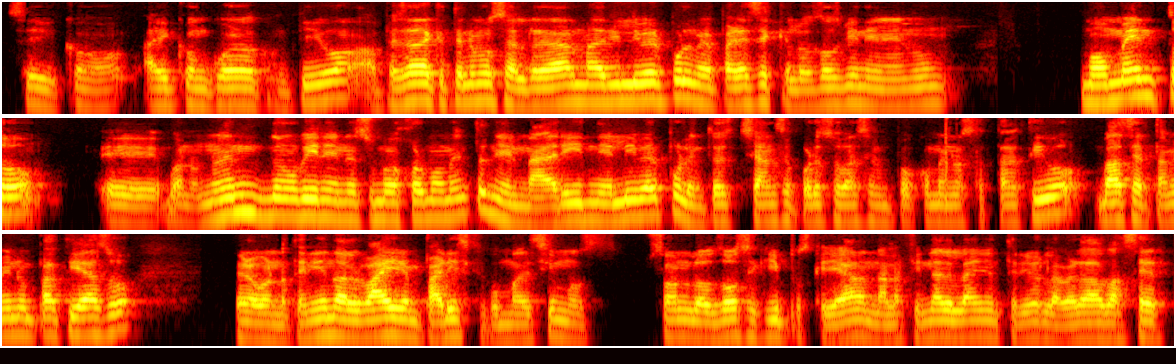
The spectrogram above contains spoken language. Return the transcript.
Sí, como, ahí concuerdo contigo. A pesar de que tenemos el Real Madrid-Liverpool, me parece que los dos vienen en un momento, eh, bueno, no, no, vienen en su mejor momento, ni el Madrid ni el Liverpool, entonces chance por eso va a ser un poco menos atractivo. Va a ser también un partidazo, pero bueno, teniendo al Bayern París, que como decimos, son los dos equipos que llegaron a la final del año anterior, la verdad va a ser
